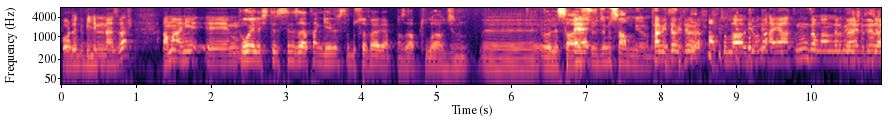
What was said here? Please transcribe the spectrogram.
Orada bir bilinmez var. Ama hani e, O eleştirisini zaten gelirse bu sefer yapmaz. Abdullah Avcı'nın eee, öyle sahaya Evet. sürdüğünü sanmıyorum. tabii tabii tabii Abdullah Avcı onu hayatının zamanlarını Bence yaşatacaktır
